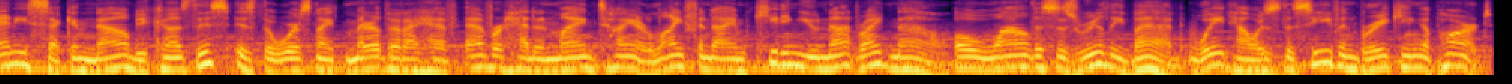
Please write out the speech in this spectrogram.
any second now because this is the worst nightmare that I have ever had in my entire life and I am kidding you not right now. Oh wow this is really bad. Wait how is this even breaking apart?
